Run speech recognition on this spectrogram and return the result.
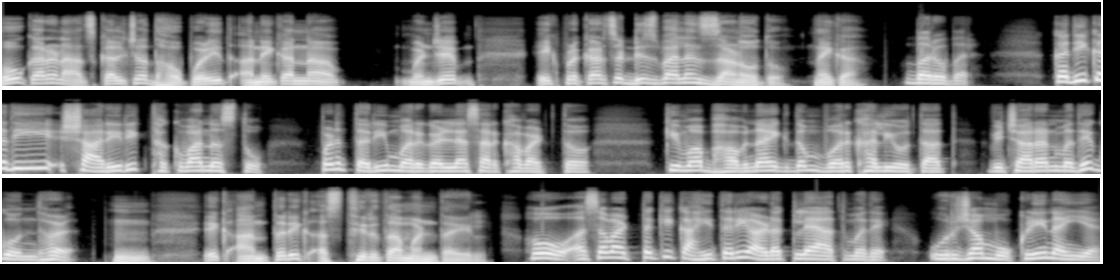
हो कारण आजकालच्या धावपळीत अनेकांना म्हणजे एक प्रकारचं डिसबॅलन्स जाणवतो नाही का? बरोबर. कधीकधी शारीरिक थकवा नसतो पण तरी मरगळल्यासारखा वाटतं किंवा भावना एकदम वर खाली होतात विचारांमध्ये गोंधळ. एक आंतरिक अस्थिरता म्हणता येईल. हो असं वाटतं की काहीतरी अडकलंय आतमध्ये ऊर्जा मोकळी नाहीये.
